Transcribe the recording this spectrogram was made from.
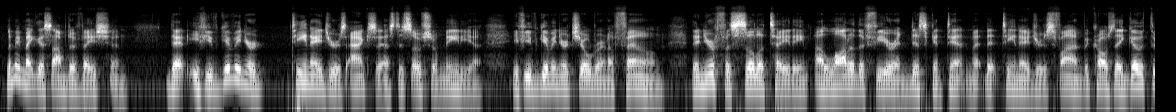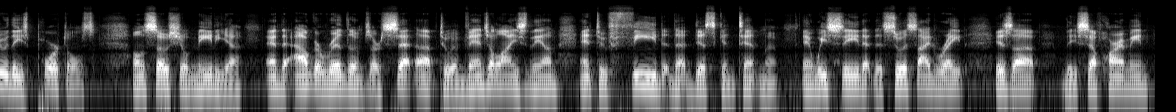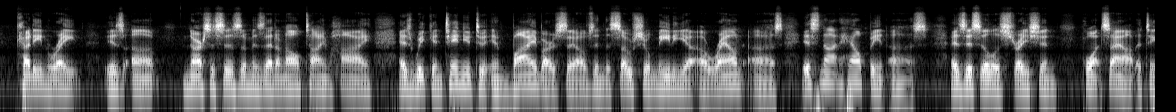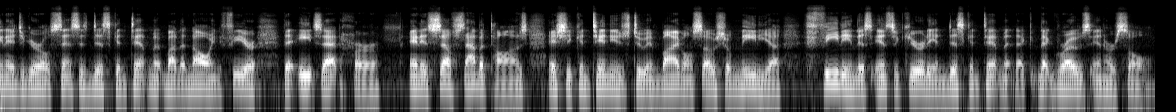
let me make this observation that if you've given your teenagers access to social media, if you've given your children a phone, then you're facilitating a lot of the fear and discontentment that teenagers find because they go through these portals on social media and the algorithms are set up to evangelize them and to feed that discontentment. And we see that the suicide rate is up, the self harming, cutting rate is up Narcissism is at an all time high as we continue to imbibe ourselves in the social media around us. It's not helping us. As this illustration points out, a teenage girl senses discontentment by the gnawing fear that eats at her and is self sabotage as she continues to imbibe on social media, feeding this insecurity and discontentment that, that grows in her soul.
